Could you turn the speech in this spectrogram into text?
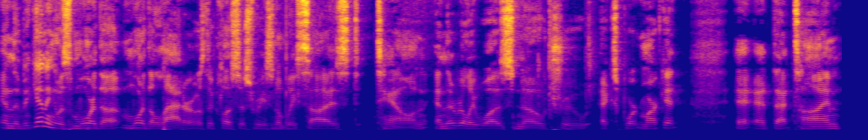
in the beginning it was more the more the latter. It was the closest reasonably sized town, and there really was no true export market at, at that time.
